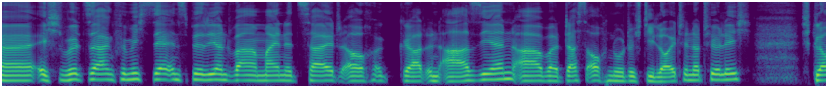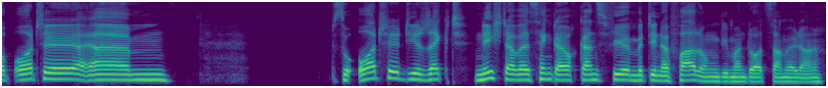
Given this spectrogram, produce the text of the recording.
Äh, ich würde sagen, für mich sehr inspirierend war meine Zeit auch äh, gerade in Asien, aber das auch nur durch die Leute natürlich. Ich glaube, Orte, ähm, so Orte direkt nicht, aber es hängt auch ganz viel mit den Erfahrungen, die man dort sammelt. An.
